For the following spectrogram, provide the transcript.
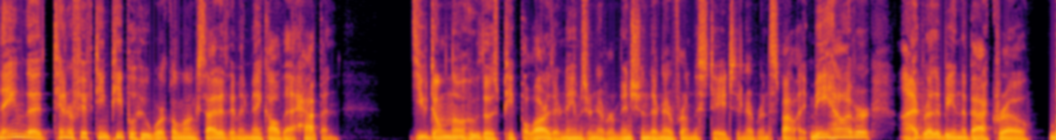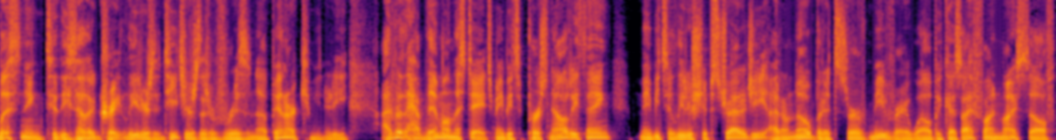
name the 10 or 15 people who work alongside of them and make all that happen. You don't know who those people are. Their names are never mentioned. They're never on the stage. They're never in the spotlight. Me, however, I'd rather be in the back row listening to these other great leaders and teachers that have risen up in our community, I'd rather have them on the stage. Maybe it's a personality thing, maybe it's a leadership strategy. I don't know, but it served me very well because I find myself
